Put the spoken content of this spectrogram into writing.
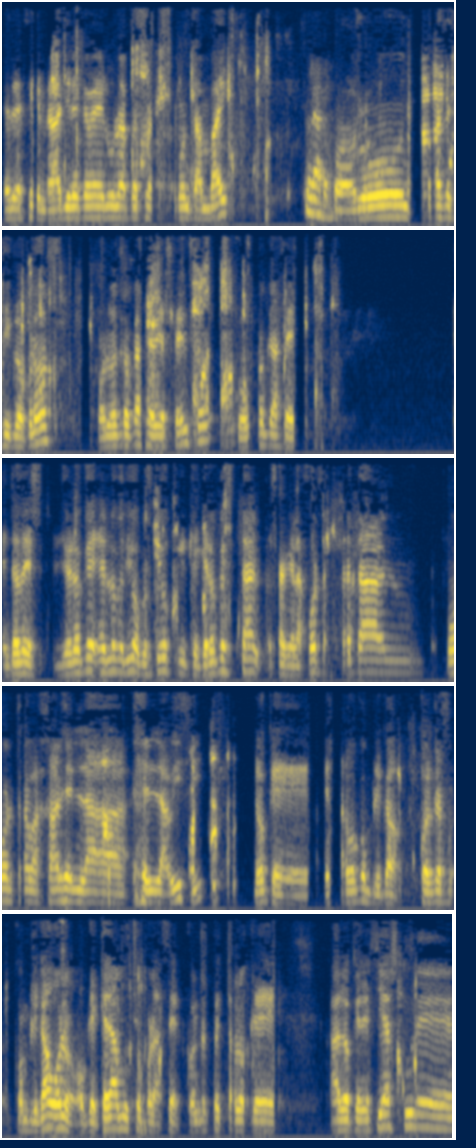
Es decir, nada tiene que ver una persona que mountain bike con un que hace ciclocross, con otro que hace descenso, con otro que hace... Entonces, yo creo que es lo que digo, pues digo que, creo que está, o sea, que la fuerza está tan por trabajar en la, en la bici, ¿no? Que es algo complicado. complicado, bueno, o que queda mucho por hacer con respecto a lo que a lo que decías tú de,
